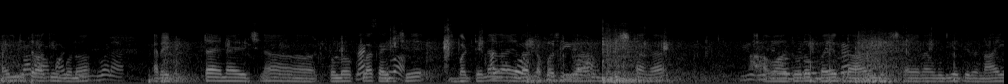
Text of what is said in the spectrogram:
ஃபைவ் மினிட்ஸ் வாக்கிங் போனோம். கரெக்டாக என்ன ஆயிடுச்சுன்னா டுவெல் ஓ கிளாக் ஆயிடுச்சு. பட் என்னன்னா எல்லா டப்பாசிட்டி யாரும் முடிச்சிட்டாங்க. அவன் அதோட பயப்பட ஆரம்பிச்சிட்டான் ஏன்னா உங்களுக்கே தெரியும் நாய்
